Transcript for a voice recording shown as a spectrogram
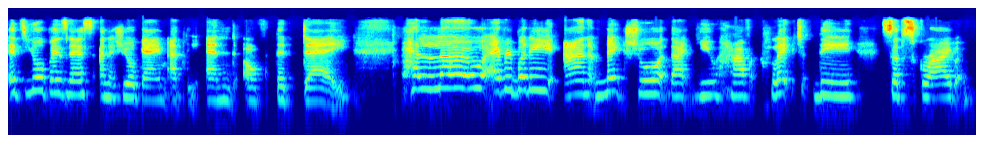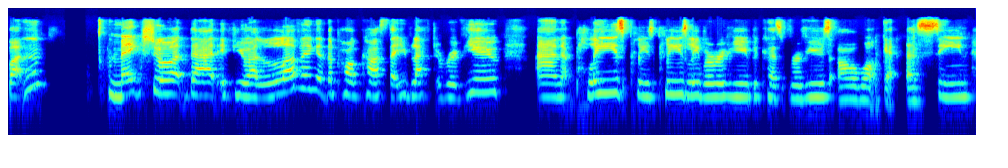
It's your business and it's your game at the end of the day. Hello, everybody, and make sure that you have clicked the subscribe button make sure that if you are loving the podcast that you've left a review. And please please please leave a review because reviews are what get us seen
